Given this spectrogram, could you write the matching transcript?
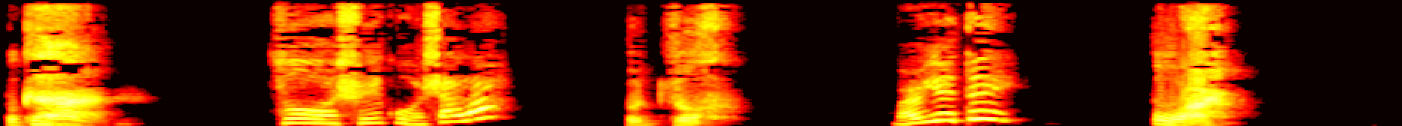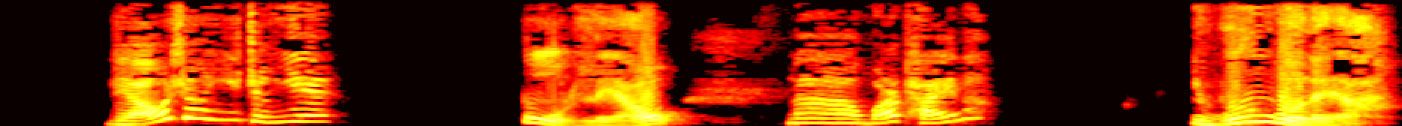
不看。做水果沙拉？不做。玩乐队？不玩。聊上一整夜？不聊。那玩牌呢？你问过了呀。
